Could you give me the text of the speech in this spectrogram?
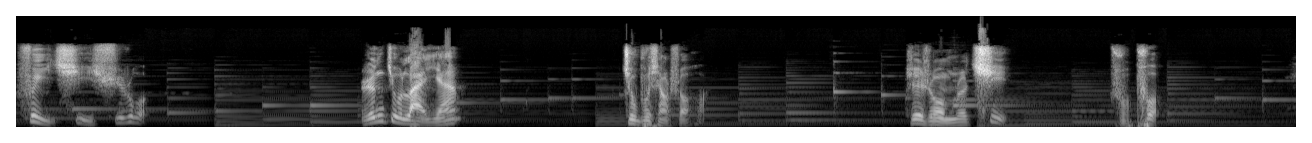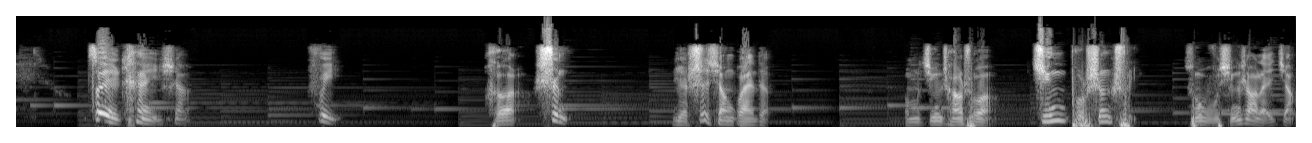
肺气虚弱，人就懒言，就不想说话。所以说，我们说气主魄。再看一下肺。和肾也是相关的。我们经常说“精不生水”，从五行上来讲，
